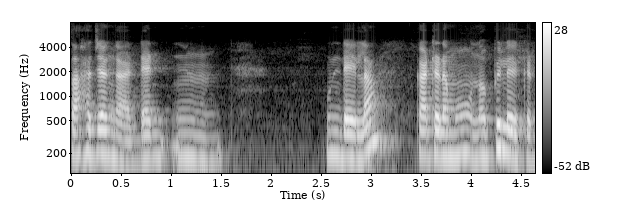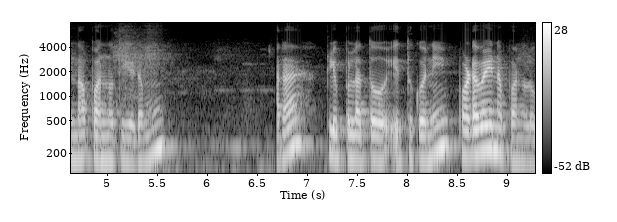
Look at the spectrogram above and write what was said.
సహజంగా డెన్ ఉండేలా కట్టడము నొప్పి లేకుండా పన్ను తీయడము క్లిప్పులతో ఎత్తుకొని పొడవైన పనులు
